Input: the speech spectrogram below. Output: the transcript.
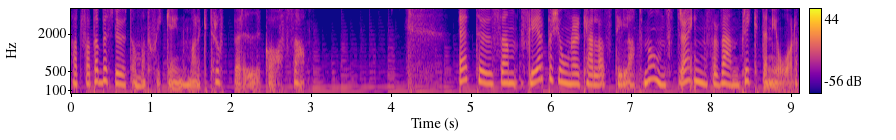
att fatta beslut om att skicka in marktrupper i Gaza. 1000 fler personer kallas till att mönstra inför värnplikten i år.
